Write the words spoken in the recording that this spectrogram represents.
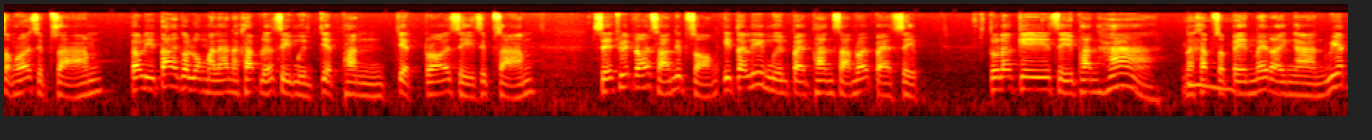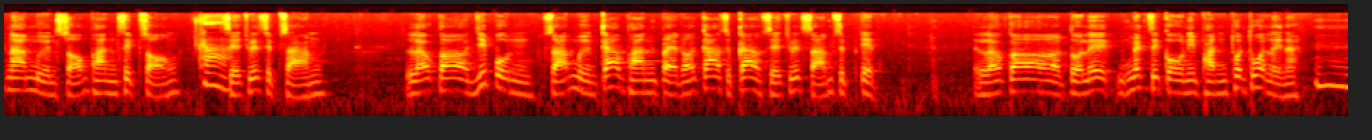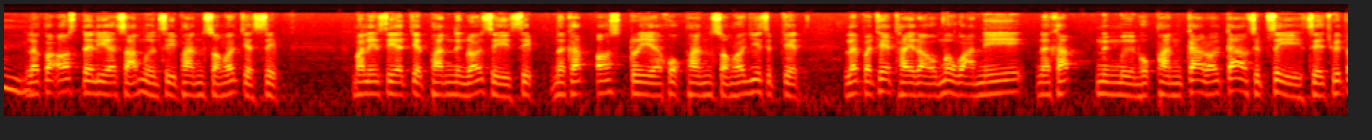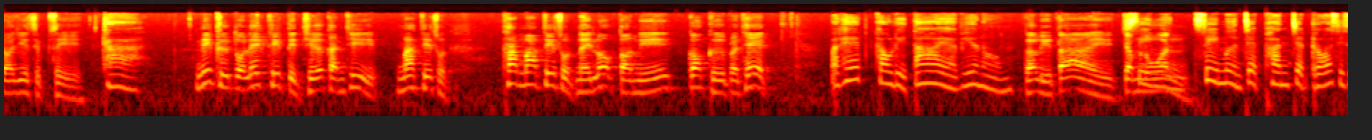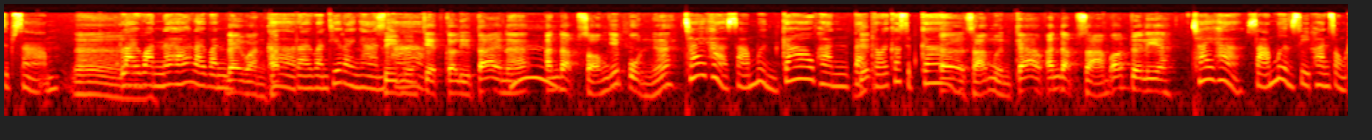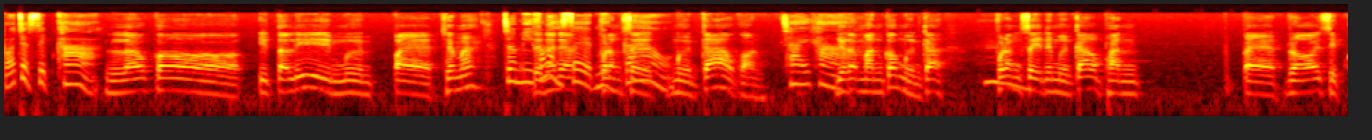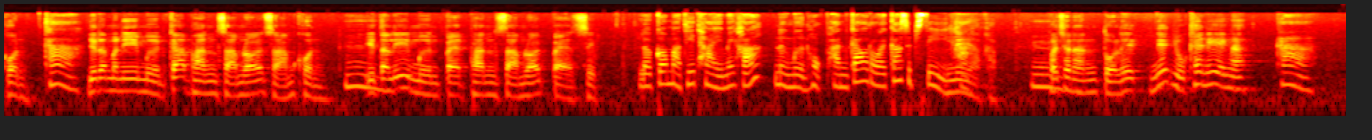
213 เกาหลีใต้ก็ลงมาแล้วนะครับ เหลือ 47,743 เสียชีวิต 132 อิตาลี 18,380 ตุรกี 4,005 นะครับ สเปนไม่รายงาน เวียดนาม 12,012ค่ะเสียชีวิต 13 แล้วก็ญี่ปุ่น 39,899 เสียชีวิต 31 แล้วก็ตัวเลขเม็กซิโกนี่พันท้วนๆเลยนะอืมแล้วก็ออสเตรเลีย 34,270 มาเลเซีย 7,140 นะครับ ออสเตรีย 6,227 และประเทศไทยเราเมื่อวานนี้นะครับ 16,994 เสียชีวิต 124 ค่ะ นี่คือตัวเลขที่ติดเชื้อกันที่มากที่สุด ถ้ามากที่สุดในโลกตอนนี้ก็คือประเทศ ประเทศเกาหลีใต้อะพี่หนอมเกาหลีใต้จำนวน 47,743เออรายวันนะคะ รายวันรายวันครับอ่ารายวันที่รายงานสี่หมื่นค่ะเจ็ดเกาหลีใต้นะ อันดับสองญี่ปุ่นนะ ใช่ค่ะ 39,899 เออสามหมื่นเก้าอันดับสามออสเตรเลีย ใช่ค่ะ 34,270 ค่ะ แล้วก็อิตาลีหมื่นแปดใช่ไหมจะมีดี๋ยวฝรั่งเศสฝรั่งเศสหมื่นเก้าก่อน ใช่ค่ะ เยอรมันก็หมื่นเก้า ฝรั่งเศสในหมื่นเก้าพันแปดร้อยสิบคน ค่ะ เยอรมนีหมื่นเก้าพันสามร้อยสามคน อิตาลีหมื่นแปดพันสามร้อยแปดสิบแล้วก็มาที่ไทยไหมคะ 16,994 ค่ะ เนี่ยครับ เพราะฉะนั้นตัวเลขเนี่ยอยู่แค่นี้เองนะค่ะ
